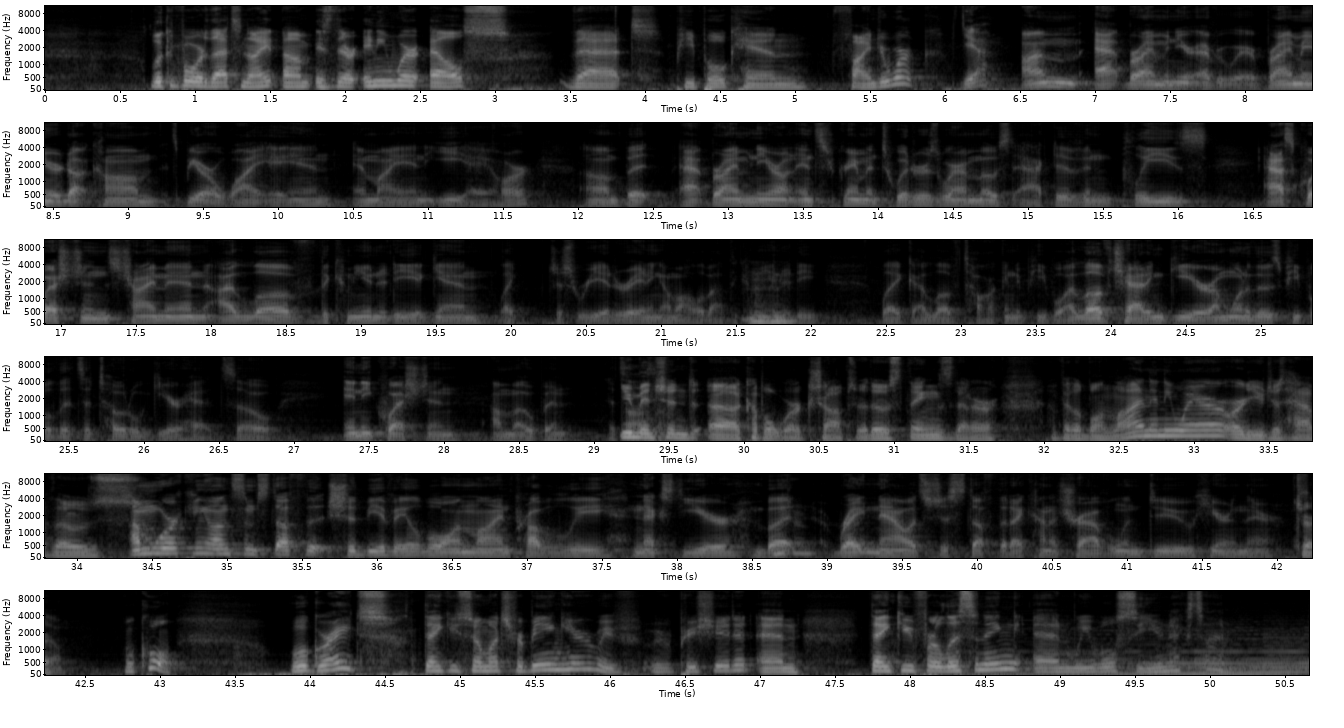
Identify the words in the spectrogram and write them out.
looking forward to that tonight. Um, is there anywhere else that people can find your work? Yeah, I'm at Bryan Minear everywhere. BryanMinear.com. It's B R Y A N M I N E A R. Um, but at Bryan Minear on Instagram and Twitter is where I'm most active. And please ask questions, chime in. I love the community. Again, like just reiterating, I'm all about the mm-hmm. community. Mm-hmm. Like I love talking to people. I love chatting gear. I'm one of those people that's a total gearhead. So any question, I'm open. It's you awesome. mentioned uh, a couple workshops. Are those things that are available online anywhere, or do you just have those? I'm working on some stuff that should be available online probably next year, but okay. right now it's just stuff that I kind of travel and do here and there. Sure. So. Well, cool. Well, great. Thank you so much for being here. We've we appreciate it, and thank you for listening. And we will see you next time.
